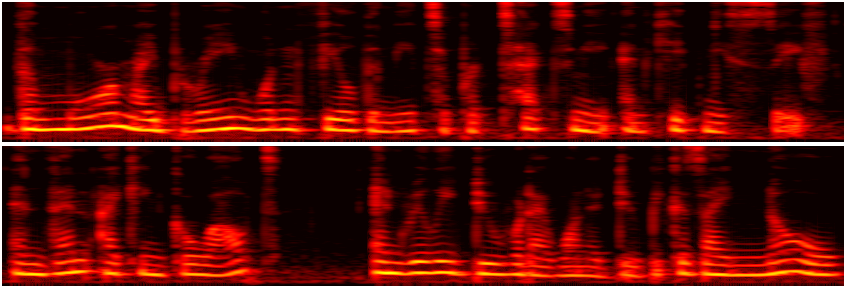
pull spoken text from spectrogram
the more my brain wouldn't feel the need to protect me and keep me safe. And then I can go out and really do what I want to do because I know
